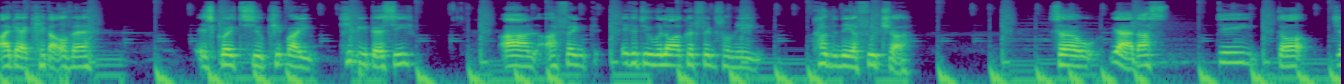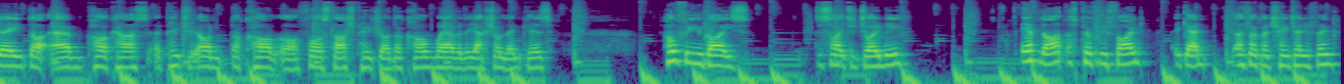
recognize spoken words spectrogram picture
I get a kick out of it. It's great to keep my keep me busy. And I think it could do a lot of good things for me come the near future. So yeah, that's d.j.m podcast at patreon.com or forward slash patreon.com, wherever the actual link is. Hopefully you guys decide to join me. If not, that's perfectly fine. Again, that's not going to change anything.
